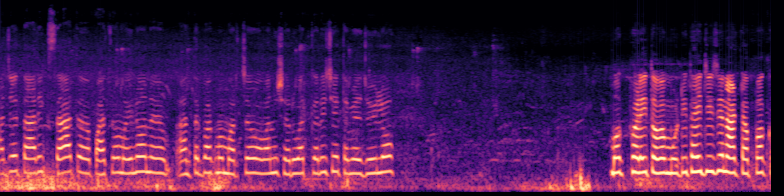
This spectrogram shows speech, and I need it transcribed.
આજે તારીખ સાત પાંચમો મહિનો અને આંતરપાકમાં મરચાં વાવવાની શરૂઆત કરી છે. તમે જોઈ લો મગફળી તો હવે મોટી થઈ ગઈ છે ને આ ટપક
